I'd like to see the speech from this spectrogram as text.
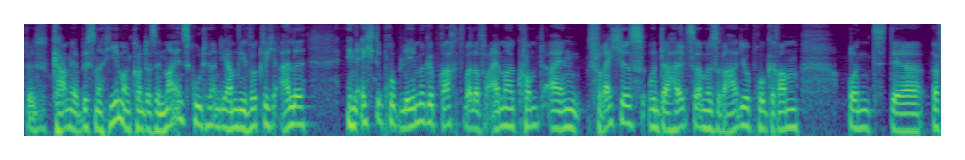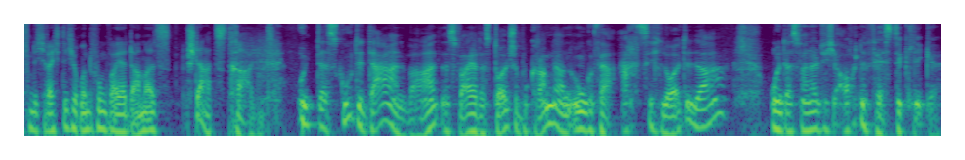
das kam ja bis nach hier, man konnte das in Mainz gut hören, die haben die wirklich alle in echte Probleme gebracht, weil auf einmal kommt ein freches, unterhaltsames Radioprogramm und der öffentlich-rechtliche Rundfunk war ja damals staatstragend. Und das Gute daran war, es war ja das deutsche Programm, da waren ungefähr 80 Leute da und das war natürlich auch eine feste Clique.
